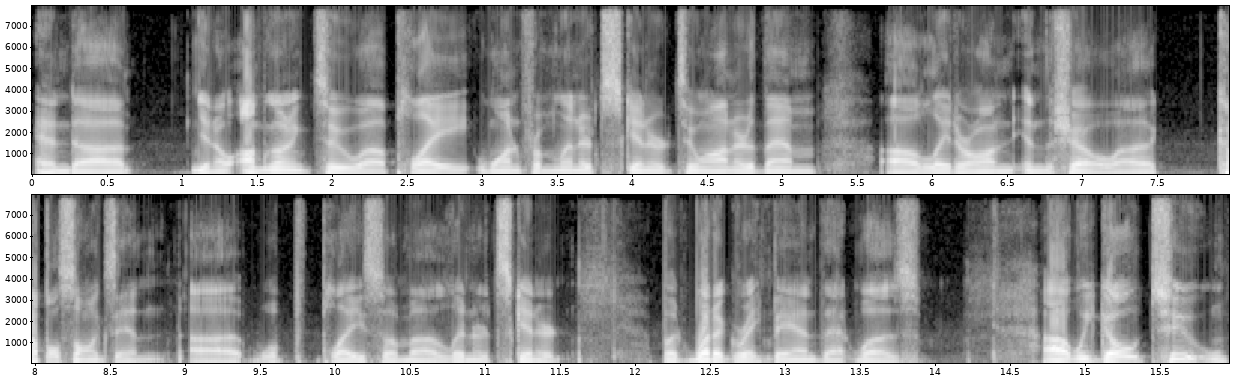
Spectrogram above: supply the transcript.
and uh, you know I'm going to uh, play one from Lynyrd Skynyrd to honor them uh, later on in the show. A couple songs in, uh, we'll play some uh, Lynyrd Skynyrd, but what a great band that was. We go to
